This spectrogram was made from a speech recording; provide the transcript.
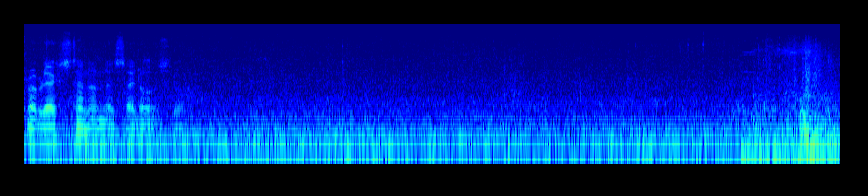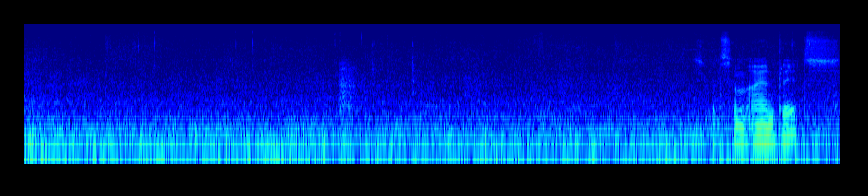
Probably extend on that side also. Let's put some iron plates.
